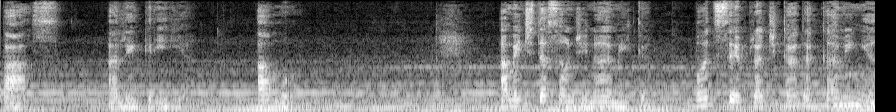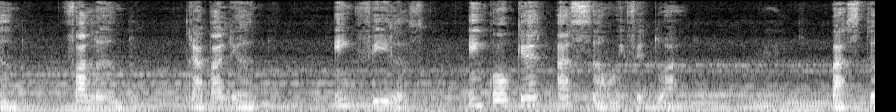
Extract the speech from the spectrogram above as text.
paz, alegria, amor. A meditação dinâmica pode ser praticada caminhando, falando, trabalhando, em filas, em qualquer ação efetuada. Basta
